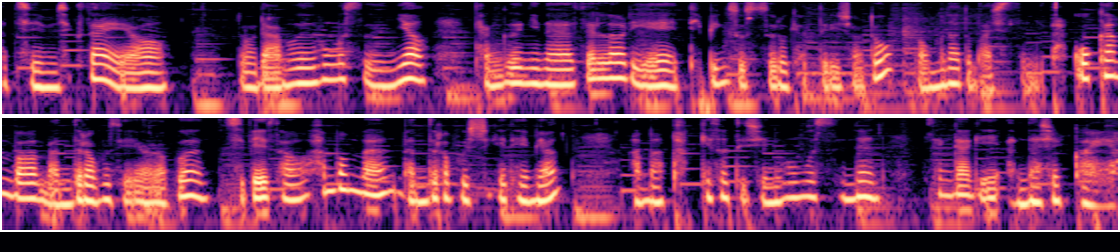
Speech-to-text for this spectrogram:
아침 식사예요. 또 남은 후무스는요 당근이나 샐러리에 디핑 소스로 곁들이셔도 너무나도 맛있습니다. 꼭 한번 만들어 보세요 여러분. 집에서 한 번만 만들어 보시게 되면 아마 밖에서 드시는 후무스는 생각이 안 나실 거예요.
